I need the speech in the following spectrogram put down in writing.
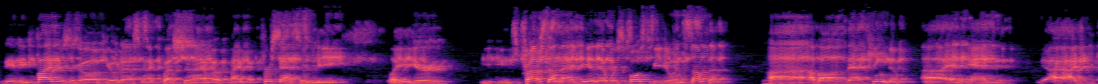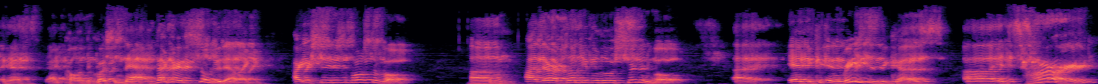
maybe five years ago, if you would ask me that question, I, my first answer would be, "Well, you're." It's premised on the idea that we're supposed to be doing something uh, about that kingdom, uh, and and I, I, I call into question that. In fact, I still do that. Like, are you sure you're supposed to vote? Um, I, there are some people who shouldn't vote, uh, and, and, the reason is because uh, it's hard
